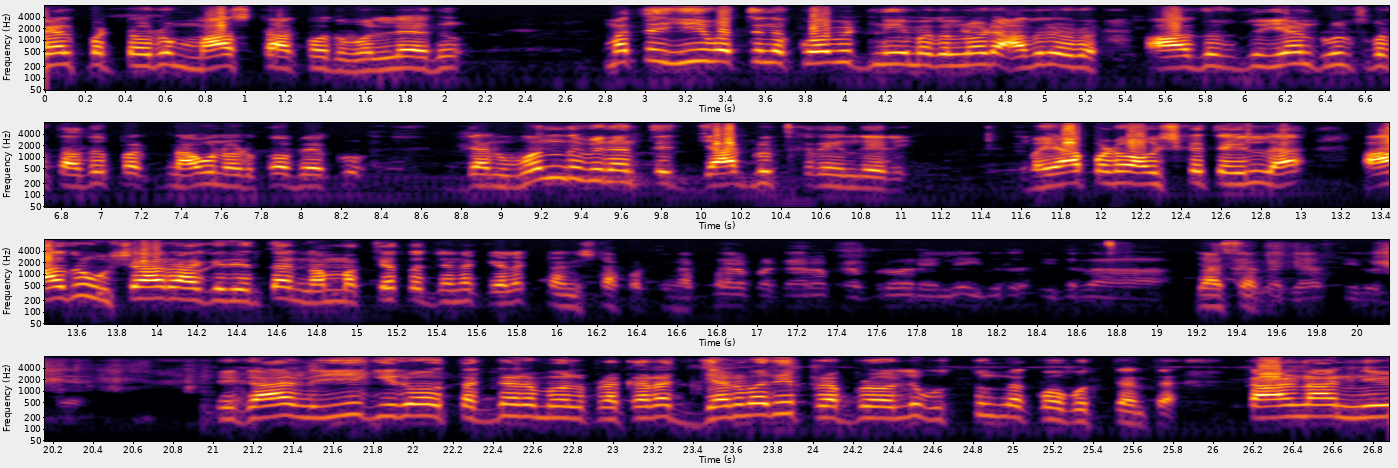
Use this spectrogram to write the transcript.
ಮೇಲ್ಪಟ್ಟವರು ಮಾಸ್ಕ್ ಹಾಕೋದು ಒಳ್ಳೆಯದು. ಮತ್ತು ಇವತ್ತಿನ ಕೋವಿಡ್ ನಿಯಮಗಳು ನೋಡಿ ಅದ್ರ ಅದ್ರದ್ದು ಏನು ರೂಲ್ಸ್ ಬರುತ್ತೆ ಅದ್ರ ಪ್ರಕಾರ ನಾವು ನಡ್ಕೋಬೇಕು. ಜನ ಒಂದು ವಿನಂತಿ ಜಾಗೃತಿಕತೆಯಿಂದ ಇರಿ. ಭಯ ಪಡೋ ಅವಶ್ಯಕತೆ ಇಲ್ಲ. ಆದರೂ ಹುಷಾರಾಗಿರಿ ಅಂತ ನಮ್ಮ ಕ್ಷೇತ್ರ ಜನಕ್ಕೆ ಹೇಳಕ್ಕೆ ನಾನು ಇಷ್ಟಪಡ್ತೀನಿ ಅದರ ಪ್ರಕಾರ ಫೆಬ್ರವರಿಯಲ್ಲಿ ಇದ್ರ ಜಾಸ್ತಿ ಜಾಸ್ತಿ ಇರುತ್ತೆ. ಈಗ ಈಗಿರೋ ತಜ್ಞರ ಮೂಲ ಪ್ರಕಾರ ಜನವರಿ ಫೆಬ್ರವರಿ ಉತ್ತುಂಗಕ್ಕೆ ಹೋಗುತ್ತೆ ಅಂತ. ಕಾರಣ ನ್ಯೂ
